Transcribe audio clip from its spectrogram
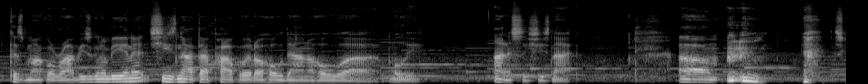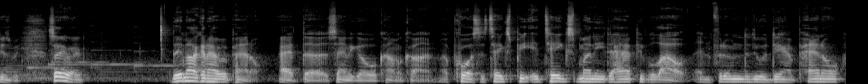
because Margot Robbie's gonna be in it. She's not that popular to hold down a whole uh, movie. Honestly, she's not. Um, Excuse me. So anyway, they're not gonna have a panel at the San Diego Comic Con. Of course, it takes it takes money to have people out, and for them to do a damn panel,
